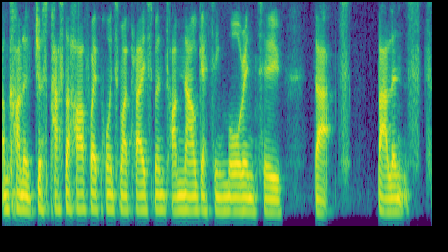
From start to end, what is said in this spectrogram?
I'm kind of just past the halfway point of my placement. I'm now getting more into that balanced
